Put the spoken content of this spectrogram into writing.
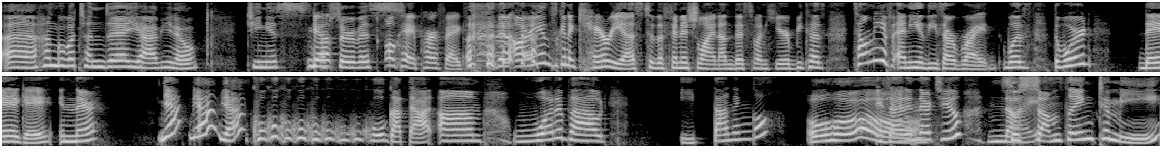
uh, 한국어 천재. You have you know, genius Yep. of service. Okay, perfect. then Aryan's going to carry us to the finish line on this one here because tell me if any of these are right. Was the word 내게 in there? Yeah, yeah, yeah. Cool, cool, cool, cool, cool, cool, cool, cool, cool. Got that. Um, what about 있다는 거? Oh, Is that in there too? Nice. So something to me.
